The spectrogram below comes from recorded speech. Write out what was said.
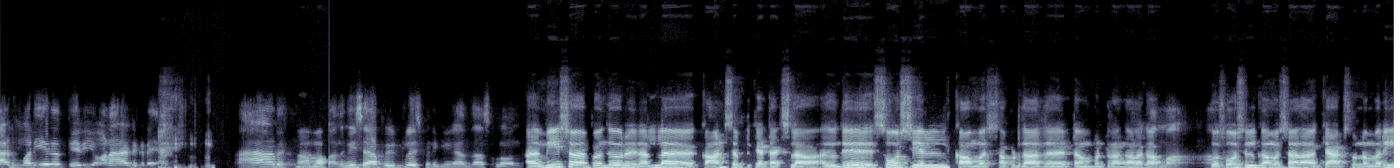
ஆடு மாதிரியே தான் தெரியும். ஆனா ஆடு. கிடையாது அந்த மீசா ஆப் யூட்டிலைஸ் பண்ணிக்கோங்க. அதுதான் சொல்ல வந்தேன். மீஷோ ஆப் வந்து ஒரு நல்ல கான்செப்ட் கேட்ட ஆக்சுவலா அது வந்து சோசியல் காமர்ஸ் அப்படிதான் அதை டேர்ம் பண்றாங்க அழகா. ஸோ ஆமா. சோசியல் காமர்ஸ்னா அதான் கேட் சொன்ன மாதிரி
